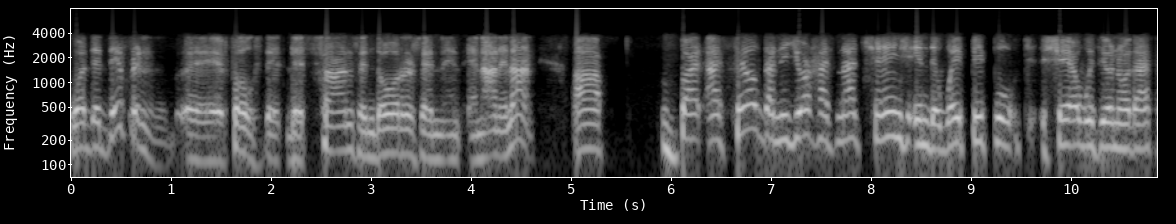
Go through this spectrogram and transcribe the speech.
were the different uh, folks, the, the sons and daughters, and, and, and on and on. Uh, but I felt that New York has not changed in the way people share with you and all that.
